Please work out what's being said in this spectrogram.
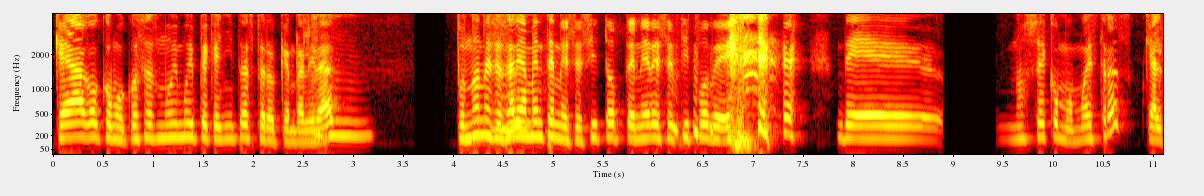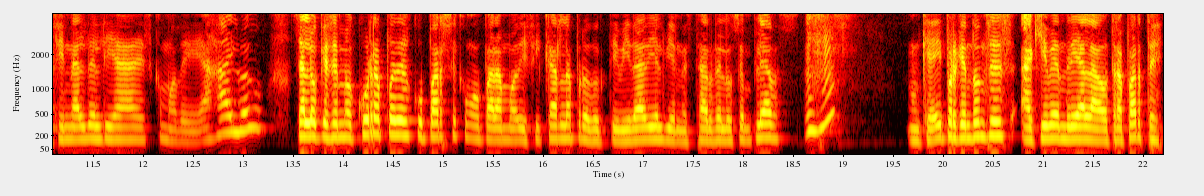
¿Qué hago como cosas muy, muy pequeñitas, pero que en realidad, pues no necesariamente necesito obtener ese tipo de, de, no sé, como muestras, que al final del día es como de, ajá, y luego, o sea, lo que se me ocurra puede ocuparse como para modificar la productividad y el bienestar de los empleados. Ujú. Ok, porque entonces aquí vendría la otra parte.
